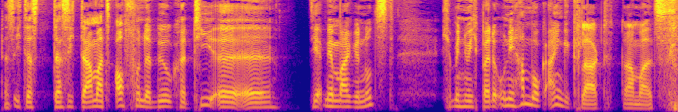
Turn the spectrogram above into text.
dass ich das, dass ich damals auch von der Bürokratie, äh, äh die hat mir mal genutzt, Ich habe mich nämlich bei der Uni Hamburg eingeklagt damals.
